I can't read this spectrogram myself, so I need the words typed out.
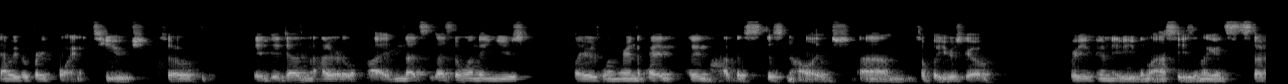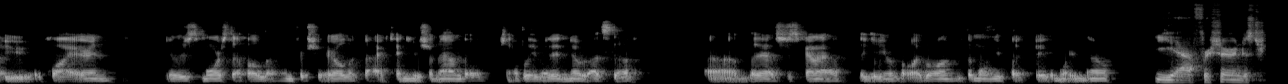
now we have a break point. It's huge. So it, it does matter a lot. And that's that's the one thing you just players learn. I didn't, I didn't have this this knowledge um, a couple years ago, or even maybe even last season. Like it's stuff you acquire, and you know, there's more stuff I'll learn for sure. I'll look back ten years from now go, can't believe I didn't know that stuff. Um, but yeah, it's just kind of the game of volleyball, and the more you play, the more you know. Yeah, for sure, and just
